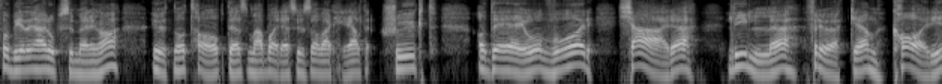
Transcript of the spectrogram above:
forbi denne oppsummeringa uten å ta opp det som jeg bare syns har vært helt sjukt. Og det er jo vår kjære lille frøken Kari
